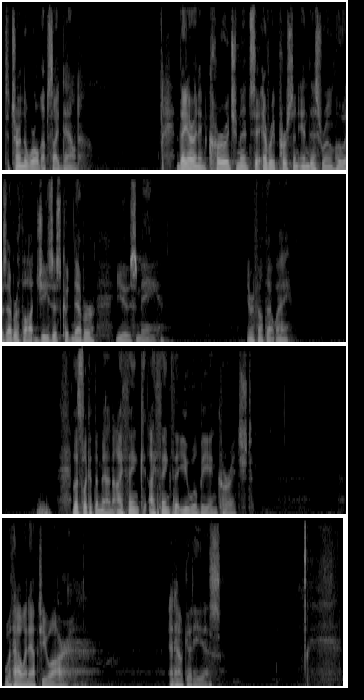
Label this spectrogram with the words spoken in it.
to turn the world upside down. They are an encouragement to every person in this room who has ever thought Jesus could never use me. You ever felt that way? Let's look at the men. I think, I think that you will be encouraged with how inept you are and how good he is.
